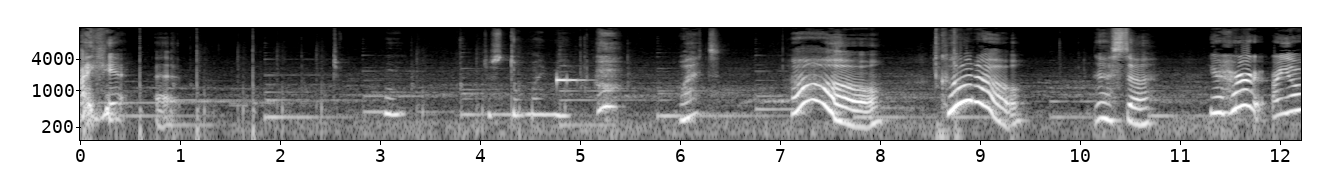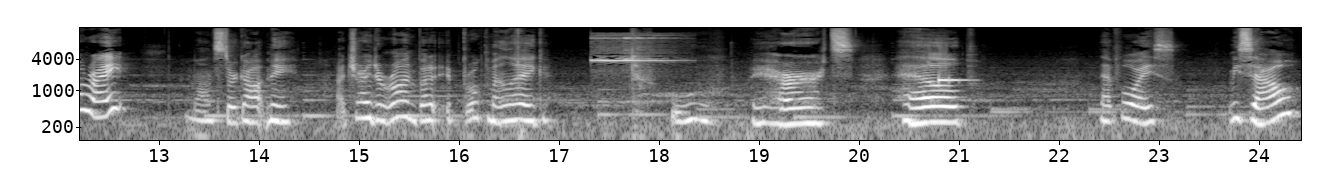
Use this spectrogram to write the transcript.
I can't. Uh, just don't mind me. what? Oh! Kudo! Nesta, you're hurt. Are you alright? A monster got me. I tried to run, but it broke my leg. Ooh, it hurts. Help. That voice. Misao?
